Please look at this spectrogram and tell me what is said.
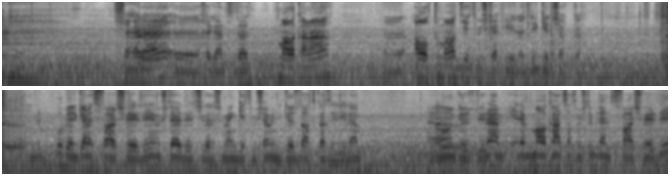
şəhərə, e, Xəqəntidə Malakana 6 manat 70 qəpik elədi gediş haqqı. İndi Uber yenə sifariş verdi. Müştəri dedi ki, qardaş mən getmişəm, indi gözlə atqaz. Yəni, onu gözləyirəm. Elə bir malakana çatmışdı, bir dənə sifariş verdi.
